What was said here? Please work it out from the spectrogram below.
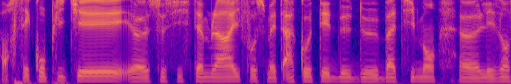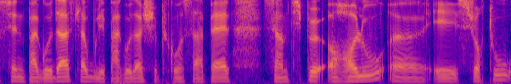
Alors c'est compliqué euh, ce système-là. Il faut se mettre à côté de, bâtiments, euh, les anciennes pagodas, là où les pagodas, je sais plus comment ça s'appelle. C'est un petit peu relou euh, et surtout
